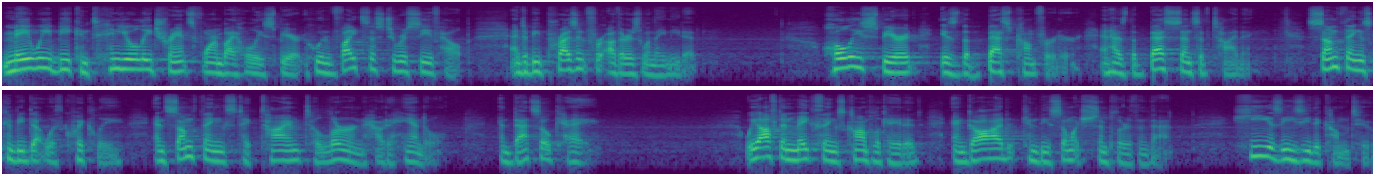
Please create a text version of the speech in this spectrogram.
May we be continually transformed by Holy Spirit, who invites us to receive help and to be present for others when they need it. Holy Spirit is the best comforter and has the best sense of timing. Some things can be dealt with quickly, and some things take time to learn how to handle, and that's okay. We often make things complicated, and God can be so much simpler than that. He is easy to come to.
